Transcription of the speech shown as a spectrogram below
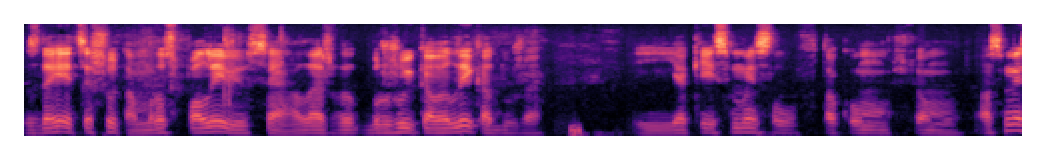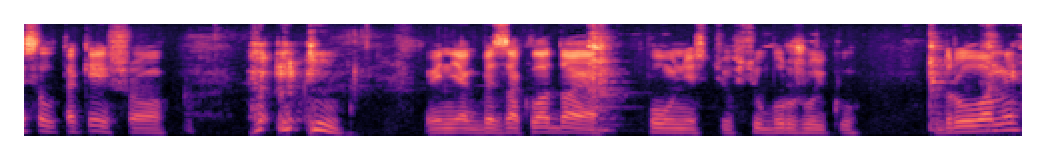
здається, що там розпалив і все, але ж буржуйка велика дуже. І який смисл в такому всьому? А смисл такий, що він якби закладає повністю всю буржуйку дровами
